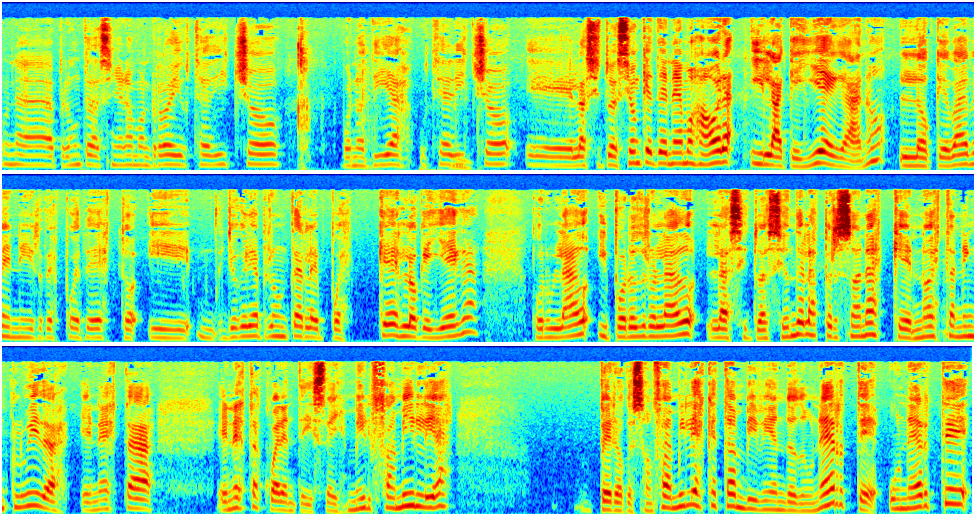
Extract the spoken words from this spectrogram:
una pregunta a la señora Monroy. Usted ha dicho Buenos días. Usted ha mm. dicho eh, la situación que tenemos ahora y la que llega, ¿no? Lo que va a venir después de esto. Y yo quería preguntarle, pues, ¿qué es lo que llega? Por un lado. Y por otro lado, la situación de las personas que no están incluidas en, esta, en estas 46.000 familias, pero que son familias que están viviendo de un ERTE. Un ERTE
